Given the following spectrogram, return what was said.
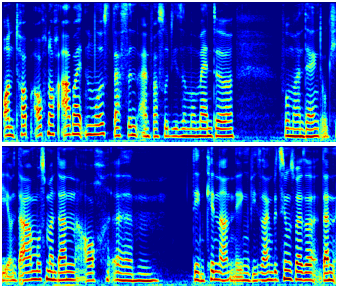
on top auch noch arbeiten muss, das sind einfach so diese Momente, wo man denkt, okay, und da muss man dann auch ähm, den Kindern irgendwie sagen, beziehungsweise dann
